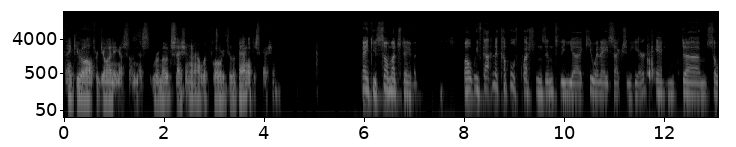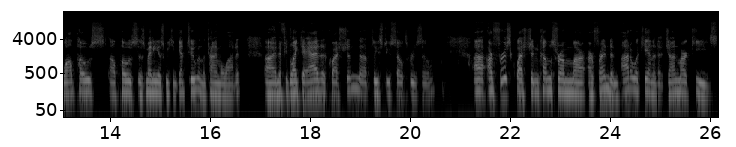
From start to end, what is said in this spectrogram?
Thank you all for joining us on this remote session, and I look forward to the panel discussion. Thank you so much, David. Well, we've gotten a couple of questions into the uh, Q&A section here, and um, so I'll pose I'll pose as many as we can get to in the time allotted. Uh, and if you'd like to add a question, uh, please do so through Zoom. Uh, our first question comes from our, our friend in Ottawa, Canada, John Marquise.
